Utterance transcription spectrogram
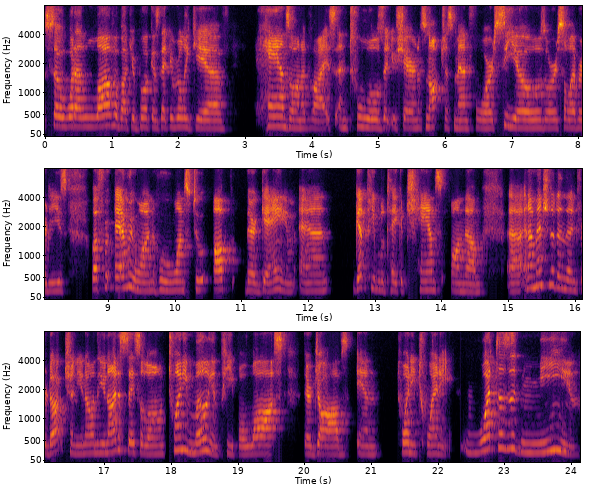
so what i love about your book is that you really give hands-on advice and tools that you share and it's not just meant for ceos or celebrities but for everyone who wants to up their game and get people to take a chance on them. Uh, and I mentioned it in the introduction, you know, in the United States alone, 20 million people lost their jobs in 2020. What does it mean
